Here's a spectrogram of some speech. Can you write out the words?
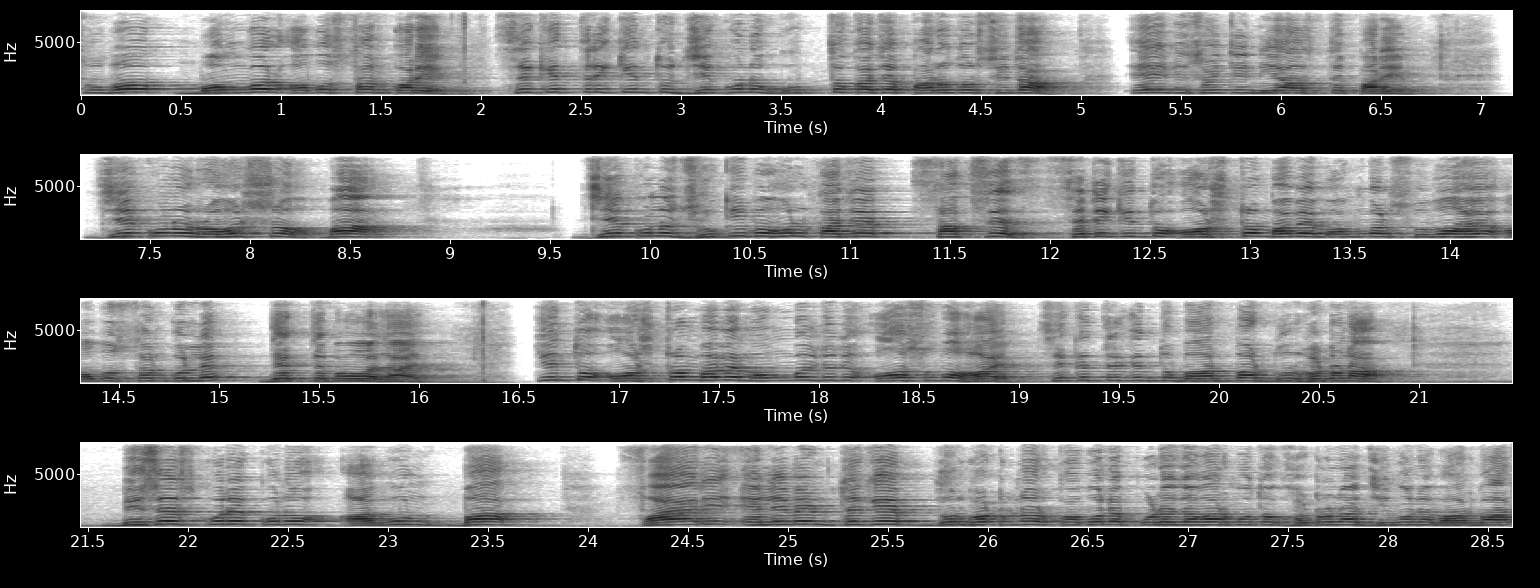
শুভ মঙ্গল অবস্থান করে, সেক্ষেত্রে কিন্তু যে কোনো গুপ্ত কাজে পারদর্শিতা এই বিষয়টি নিয়ে আসতে পারে। যে কোনো রহস্য বা যে কোনো ঝুঁকিবহুল কাজে সাকসেস সেটি কিন্তু অষ্টমভাবে মঙ্গল শুভ হয়ে অবস্থান করলে দেখতে পাওয়া যায়। কিন্তু অষ্টমভাবে মঙ্গল যদি অশুভ হয়, সেক্ষেত্রে কিন্তু বারবার দুর্ঘটনা। বিশেষ করে কোনো আগুন বা ফায়ারি এলিমেন্ট থেকে দুর্ঘটনার কবলে পড়ে যাওয়ার মতো ঘটনা জীবনে বারবার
